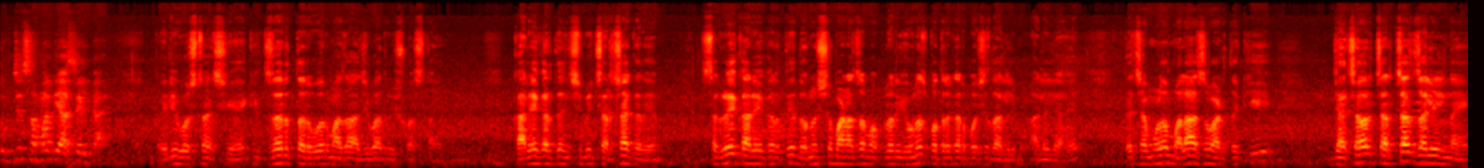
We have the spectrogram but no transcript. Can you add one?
तुमची संमती असेल काय? पहिली गोष्ट अशी आहे की जर तरवर माझा अजिबात विश्वास नाही कार्यकर्त्यांशी मी चर्चा करेन सगळे कार्यकर्ते धनुष्यबाणाचा मफलर घेऊनच पत्रकार परिषद आले आलेले आहेत त्याच्यामुळं मला असं वाटतं की ज्याच्यावर चर्चाच झालेली नाही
